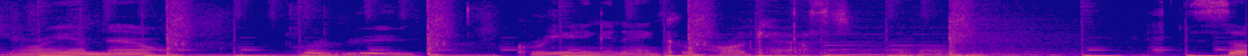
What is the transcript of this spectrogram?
Here I am now, creating an anchor podcast. So,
